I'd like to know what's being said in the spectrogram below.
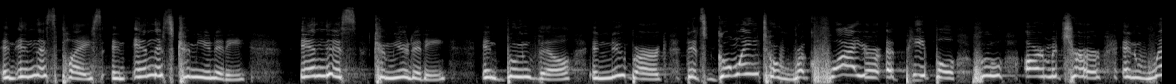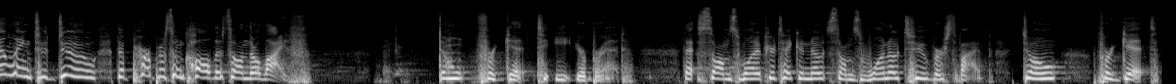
and in this place and in this community, in this community in Boonville, in Newburgh, that's going to require a people who are mature and willing to do the purpose and call that's on their life. Don't forget to eat your bread. That's Psalms 1. If you're taking notes, Psalms 102, verse 5. Don't forget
